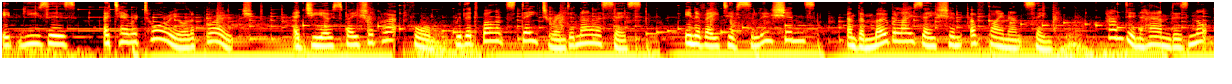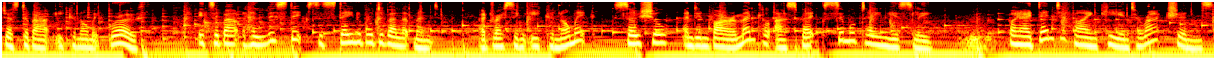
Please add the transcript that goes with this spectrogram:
It uses a territorial approach, a geospatial platform with advanced data and analysis, innovative solutions, and the mobilisation of financing. Hand in Hand is not just about economic growth, it's about holistic sustainable development, addressing economic, social, and environmental aspects simultaneously. By identifying key interactions,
